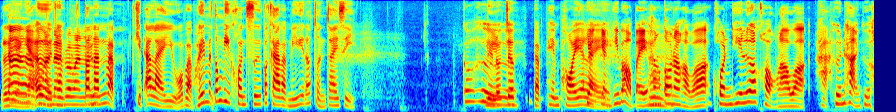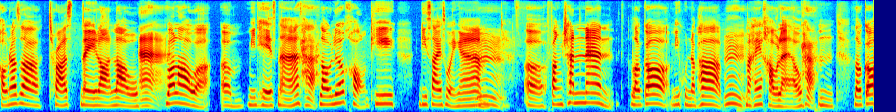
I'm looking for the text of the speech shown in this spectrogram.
อะไรอย่างเงี้ยอ่าเออประมาณนั้นประมาณนั้นตอนนั้นแบบ คิดอะไรอยู่ว่าแบบเฮ้ยมันต้องมีคนซื้อปากกาแบบนี้นี่ต้องสนใจสิก็คือหรือเราเจอแบบเพนพอยต์อะไรอย่างอย่างที่บอกไปข้างอืมต้นอะค่ะว่า คนที่เลือกของเราอะค่ะพื้นฐานคือเขาน่าจะ trust ในร้านเราอ่าว่าเราอะเอิ่มมีเทสนะค่ะเราเลือกของที่ดีไซน์สวยงามอืมเอ่อฟังก์ชันแน่น แล้วก็มีคุณภาพอืมมาให้เขาแล้วค่ะอืมแล้วก็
